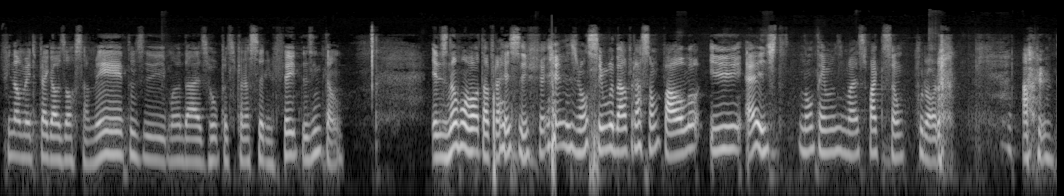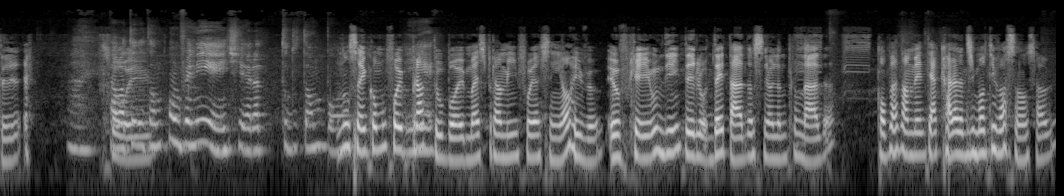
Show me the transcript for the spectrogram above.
finalmente pegar os orçamentos e mandar as roupas para serem feitas. Então, eles não vão voltar para Recife, eles vão se mudar para São Paulo e é isto. Não temos mais facção por hora. Ai, meu Deus. Ai, tava tudo tão conveniente, era tudo tão bom. Não sei como foi pra e... tu, boy, mas pra mim foi assim, horrível. Eu fiquei um dia inteiro deitado, assim, olhando pro nada. Completamente a cara da desmotivação, sabe?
